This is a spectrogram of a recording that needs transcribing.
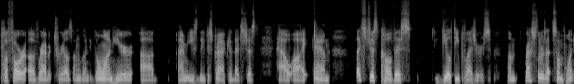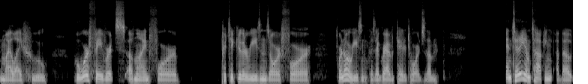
plethora of rabbit trails I'm going to go on here. Uh, I'm easily distracted. That's just how I am. Let's just call this guilty pleasures. Um, wrestlers at some point in my life who who were favorites of mine for particular reasons or for for no reason because I gravitated towards them. And today I'm talking about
